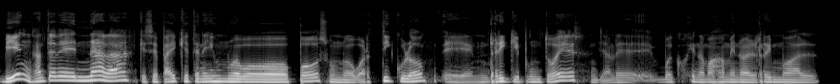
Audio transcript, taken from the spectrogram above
Bien, antes de nada, que sepáis que tenéis un nuevo post, un nuevo artículo en ricky.es, ya le voy cogiendo más o menos el ritmo al,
